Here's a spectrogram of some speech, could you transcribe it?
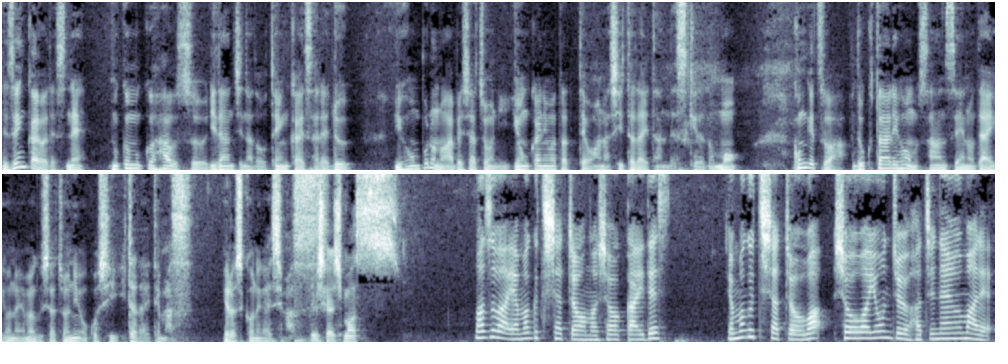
で前回はですね、ムクムクハウス、リ団地などを展開される日本プロの安倍社長に4回にわたってお話しいただいたんですけれども、今月はドクターリフォーム賛成の代表の山口社長にお越しいただいてます。よろしくお願いします。よろしくお願いします。まずは山口社長の紹介です。山口社長は昭和48年生まれ、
